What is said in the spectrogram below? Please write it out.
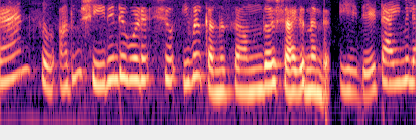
ഡാൻസോ അതും ഷീനിന്റെ കൂടെ. ഷോ ഇവൾക്ക് അങ്ങ് സന്തോഷമാകുന്നുണ്ട് ഇതേ ടൈമിൽ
